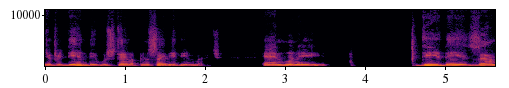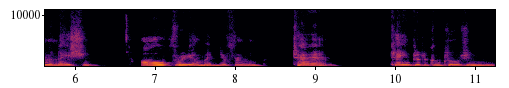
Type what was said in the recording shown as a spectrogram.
If it didn't, they would stand up and say they didn't match. And when they did their examination, all three of them at different times, came to the conclusion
